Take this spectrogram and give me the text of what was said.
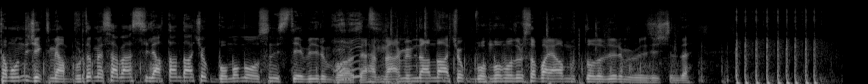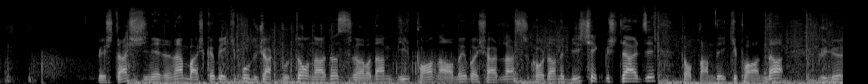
Tam onu diyecektim yani. Burada mesela ben silahtan daha çok bombam olsun isteyebilirim bu arada. Evet. Yani mermimden daha çok bombam olursa bayağı mutlu olabilirim ürün içinde. Beşiktaş yine denen başka bir ekip olacak burada. Onlar da sıralamadan bir puan almayı başardılar. Skordan da bir çekmişlerdi. Toplamda iki puanla günü,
